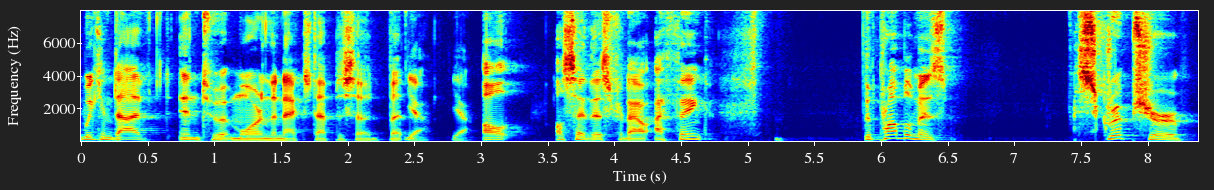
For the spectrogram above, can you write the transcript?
we can dive into it more in the next episode, but Yeah, yeah, I'll I'll say this for now. I think the problem is scripture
